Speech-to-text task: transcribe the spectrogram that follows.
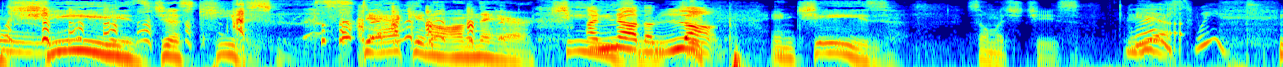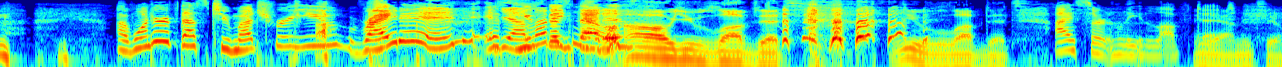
the cheese just keeps stacking on there. Cheese. Another and cheese lump. And cheese. So much cheese. Very Yeah. sweet. I wonder if that's too much for you. Write in if Yeah, you let think that know. is. Oh, you loved it. you loved it. I certainly loved it. Yeah, me too.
